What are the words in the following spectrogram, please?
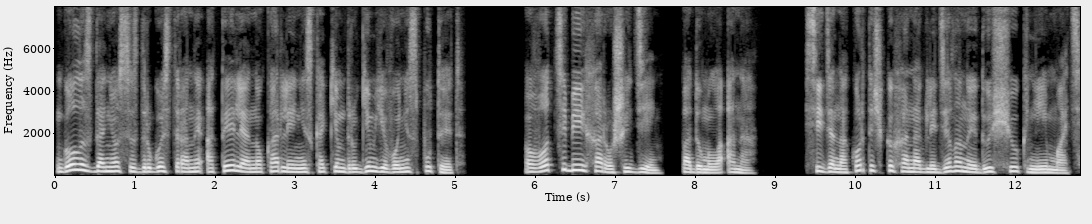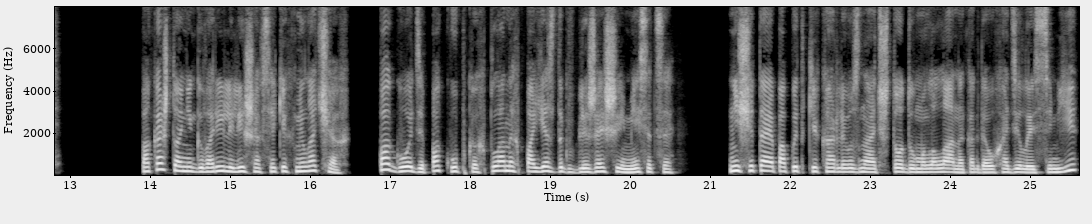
Голос донесся с другой стороны отеля, но Карли ни с каким другим его не спутает. «Вот тебе и хороший день», — подумала она. Сидя на корточках, она глядела на идущую к ней мать. Пока что они говорили лишь о всяких мелочах, погоде, покупках, планах поездок в ближайшие месяцы. Не считая попытки Карли узнать, что думала Лана, когда уходила из семьи,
